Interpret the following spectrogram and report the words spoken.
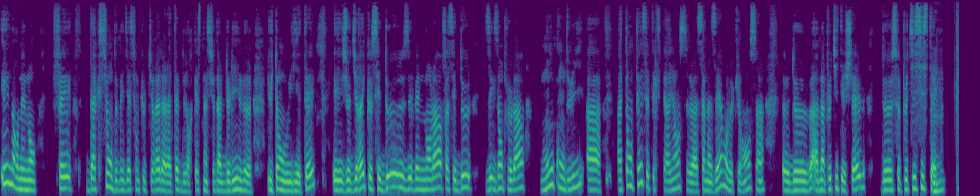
énormément fait d'actions de médiation culturelle à la tête de l'Orchestre national de Lille euh, du temps où il y était. Et je dirais que ces deux événements-là, enfin ces deux exemples-là, m'ont conduit à, à, tenter cette expérience euh, à Saint-Nazaire, en l'occurrence, hein, euh, de, à ma petite échelle, de ce petit système. Mmh.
